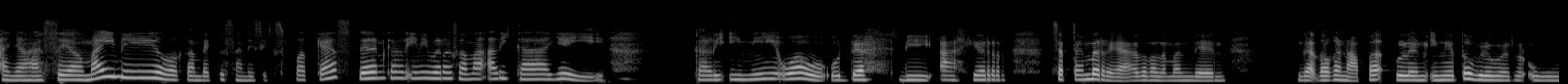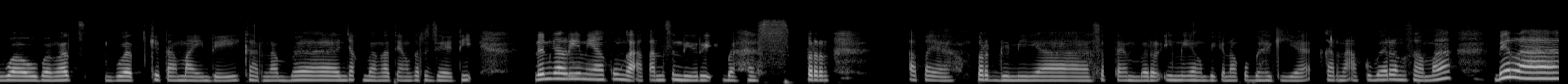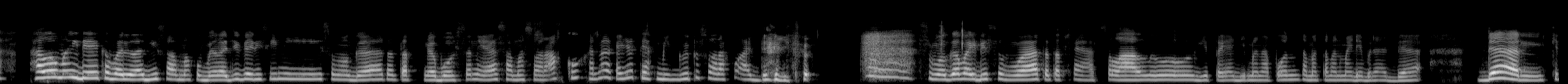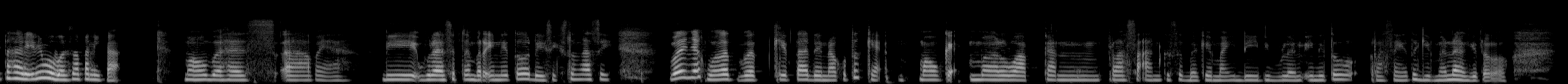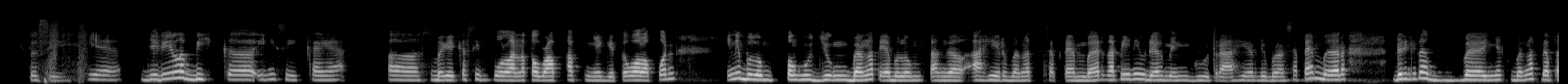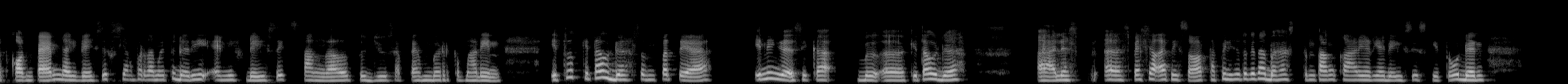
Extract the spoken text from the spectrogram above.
Annyeonghaseyo, my day. Welcome back to Sunday Six Podcast. Dan kali ini bareng sama Alika. Yeay. Kali ini, wow, udah di akhir September ya, teman-teman. Dan nggak tahu kenapa bulan ini tuh bener-bener wow banget buat kita my day. Karena banyak banget yang terjadi. Dan kali ini aku nggak akan sendiri bahas per apa ya per dunia September ini yang bikin aku bahagia karena aku bareng sama Bella. Halo Maide, kembali lagi sama aku Bella juga di sini. Semoga tetap nggak bosen ya sama suara aku karena kayaknya tiap minggu tuh suara aku ada gitu. Semoga Maide semua tetap sehat selalu gitu ya di mana pun teman-teman Maide berada. Dan kita hari ini mau bahas apa nih kak? Mau bahas uh, apa ya? Di bulan September ini tuh Day Six tuh ngasih banyak banget buat kita dan aku tuh kayak mau kayak meluapkan perasaanku sebagai day di bulan ini tuh rasanya tuh gimana gitu loh. Itu sih. Iya, yeah. jadi lebih ke ini sih kayak uh, sebagai kesimpulan atau wrap up-nya gitu walaupun ini belum penghujung banget ya belum tanggal akhir banget September tapi ini udah minggu terakhir di bulan September dan kita banyak banget dapat konten dari Day6 yang pertama itu dari Enif Day6 tanggal 7 September kemarin itu kita udah sempet ya ini enggak sih kak uh, kita udah uh, ada uh, special episode tapi di situ kita bahas tentang karirnya Deisis gitu dan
